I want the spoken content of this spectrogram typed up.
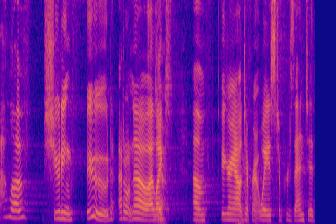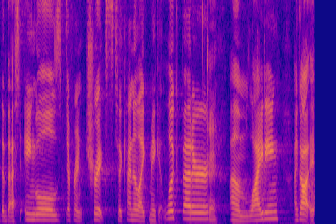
I love shooting food. I don't know. I liked um, figuring out different ways to present it, the best angles, different tricks to kind of like make it look better. Okay. Um, lighting. I got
